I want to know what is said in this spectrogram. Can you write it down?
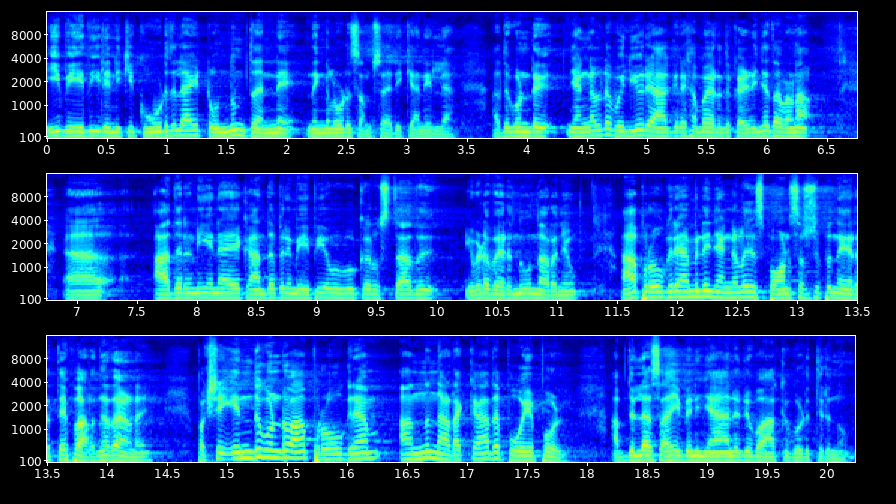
ഈ വേദിയിൽ എനിക്ക് കൂടുതലായിട്ടൊന്നും തന്നെ നിങ്ങളോട് സംസാരിക്കാനില്ല. അതുകൊണ്ട് ഞങ്ങളുടെ വലിയൊരു ആഗ്രഹമായിരുന്നു കഴിഞ്ഞ തവണ ആദരണീയനായ കാന്തപുരം എ പി അബൂബക്കർ ഉസ്താദ് ഇവിടെ വരുന്നു എന്നറിഞ്ഞു. ആ പ്രോഗ്രാമിന് ഞങ്ങൾ സ്പോൺസർഷിപ്പ് നേരത്തെ പറഞ്ഞതാണ്. പക്ഷേ എന്തുകൊണ്ടോ ആ പ്രോഗ്രാം അന്ന് നടക്കാതെ പോയപ്പോൾ അബ്ദുല്ല സാഹിബിന് ഞാനൊരു വാക്ക് കൊടുത്തിരുന്നു.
